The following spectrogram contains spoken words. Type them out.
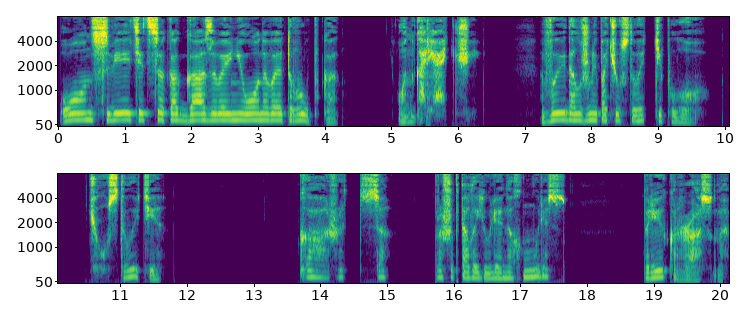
Он светится, как газовая неоновая трубка. Он горячий. Вы должны почувствовать тепло. Чувствуете? «Кажется», — прошептала Юлия, нахмурясь. «Прекрасно.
